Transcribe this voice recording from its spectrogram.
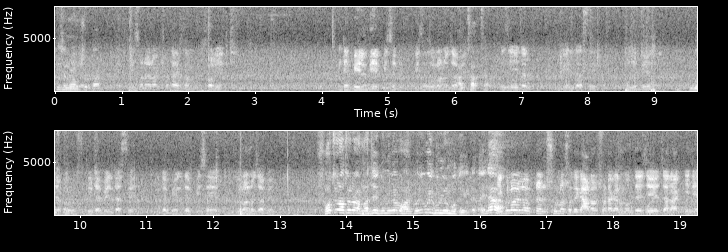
পিছনের অংশটা। পিছনের অংশটা একদম সলিড এটা বেল দিয়ে পিছে পিছে ঝোলানো যাবে। আচ্ছা আচ্ছা। এই যে এটার বেল্ট আছে এই যে বেল্ট। দুইটা বেল্ট আছে। দুইটা বেল্ট দিয়ে পিছে ঝোলানো যাবে। সচরাচর আমরা যেগুলো ব্যবহার করি ওইগুলোর মতো এটা তাই না? এগুলো হলো আপনার ষোলোশো থেকে আঠারোশো টাকার মধ্যে যে যারা কিনে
